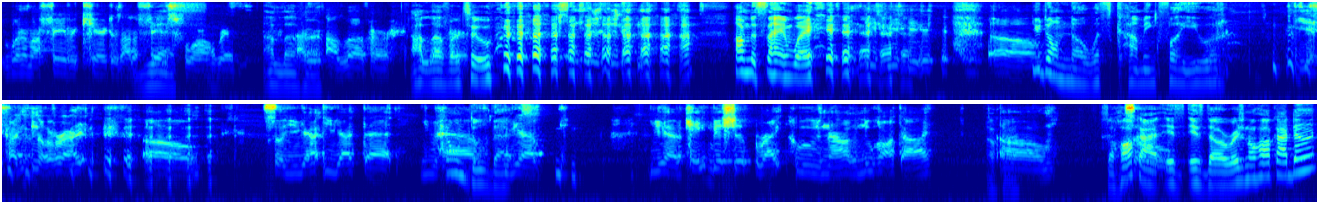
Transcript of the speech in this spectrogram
one of my favorite characters out of Phase Yes. Four already. I love I, her. I love her. I love her too. I'm the same way. um, you don't know what's coming for you. yeah, I know, right? Um, so you got you got that. You have do that. You have, you have Kate Bishop, right? Who's now the new Hawkeye. Okay. Um, so Hawkeye so- is is the original Hawkeye done?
